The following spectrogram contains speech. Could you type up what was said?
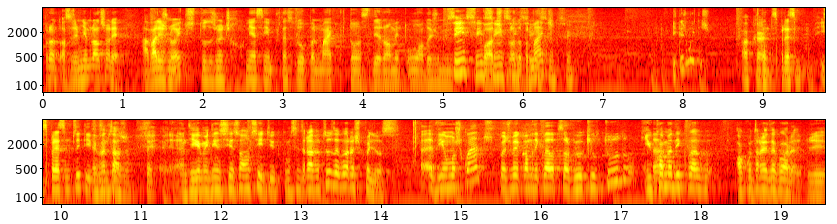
Pronto, ou seja, a minha moral de é, há várias noites, todas as noites reconhecem a importância do Open Mic porque estão a ceder normalmente um ou dois Sim, sim, spots sim, para sim, os Open sim, Mics sim, sim. e tens muitas. Ok. Portanto, isso parece-me parece positivo. É vantagem. Sim. Antigamente existia só um sítio que concentrava tudo, agora espalhou-se. Havia uns quantos, depois veio o Comedy Club, absorveu aquilo tudo. E o Ah, Comedy Club, ao contrário de agora, eh,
